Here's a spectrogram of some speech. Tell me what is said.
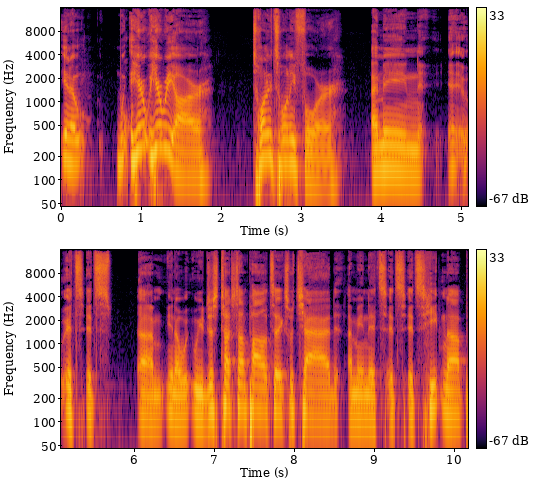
you know, here here we are, 2024. I mean, it's it's um, you know, we just touched on politics with Chad. I mean, it's it's it's heating up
